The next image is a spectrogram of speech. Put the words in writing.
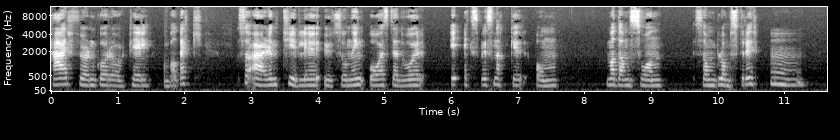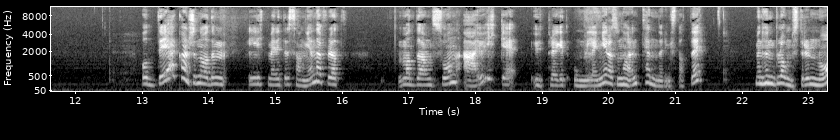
her, før den går over til Balbec, så er det en tydelig utsoning og et sted hvor Expley snakker om Madame Swan som blomstrer. Mm. Og det er kanskje noe av det litt mer interessante igjen, fordi at Madame Swan er jo ikke utpreget ung lenger. Altså Hun har en tenåringsdatter. Men hun blomstrer nå.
